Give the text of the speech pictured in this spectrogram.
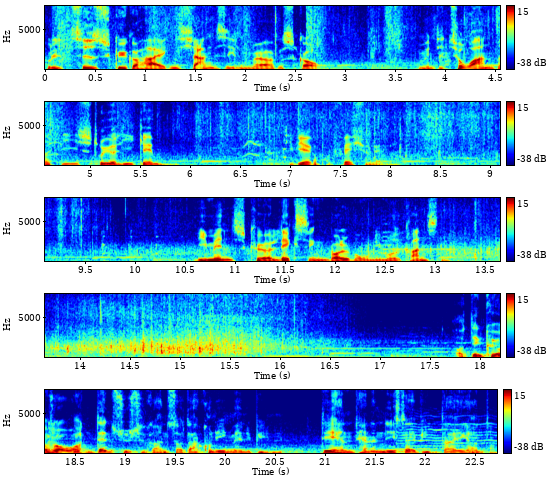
Politiets skygger har ikke en chance i den mørke skov. Men de to andre, de stryger lige igennem. De virker professionelle. Imens kører Lexing Volvoen imod grænsen. Og den kører så over den dansk-tyske grænse, og der er kun én mand i bilen. Det er han, han er den næste af i bilen, der er ikke andre.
